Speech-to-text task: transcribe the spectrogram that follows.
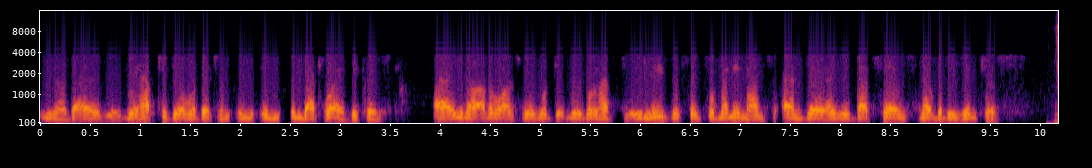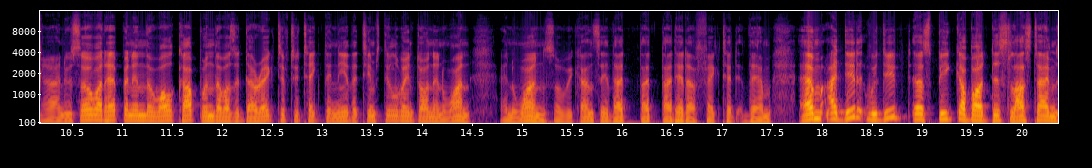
you know, the, we have to deal with it in, in, in that way because, uh, you know, otherwise we, would, we will have to leave this thing for many months and uh, that serves nobody's interests. And we saw what happened in the World Cup when there was a directive to take the knee. The team still went on and won and won. So we can't say that that, that had affected them. Um, I did we did uh, speak about this last time,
